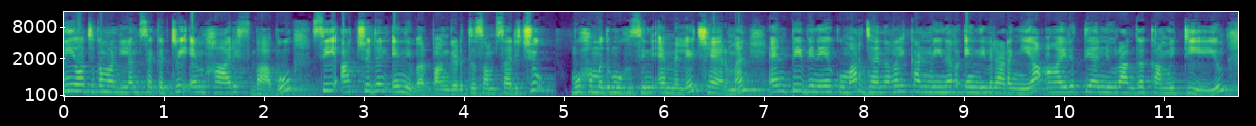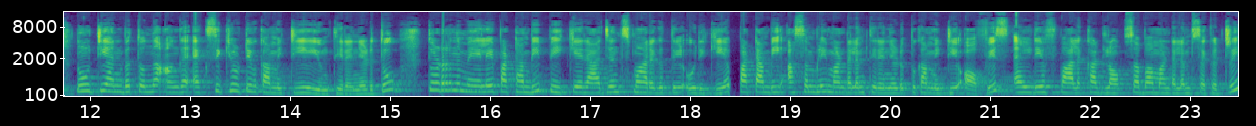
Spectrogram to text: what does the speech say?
നിയോജക മണ്ഡലം secretary M Harif Babu C Achuthan എന്നിവർ പങ്കെടുത്ത് സംസാരിച്ചു. Muhammad Muhsin M L A chairman N P Vinayakumar general convener എന്നിവരടങ്ങിയ ആയിരത്തി അഞ്ഞൂറ് അംഗ കമ്മിറ്റിയെയും നൂറ്റി അൻപത്തൊന്ന് അംഗ എക്സിക്യൂട്ടീവ് കമ്മിറ്റിയെയും തിരഞ്ഞെടുത്തു. തുടർന്ന് മേലെ പട്ടാമ്പി പി കെ രാജൻ സ്മാരകത്തിൽ ഒരുക്കിയ പട്ടാമ്പി അസംബ്ലി മണ്ഡലം തിരഞ്ഞെടുപ്പ് committee office L D F Palakkad Lok Sabha മണ്ഡലം സെക്രട്ടറി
